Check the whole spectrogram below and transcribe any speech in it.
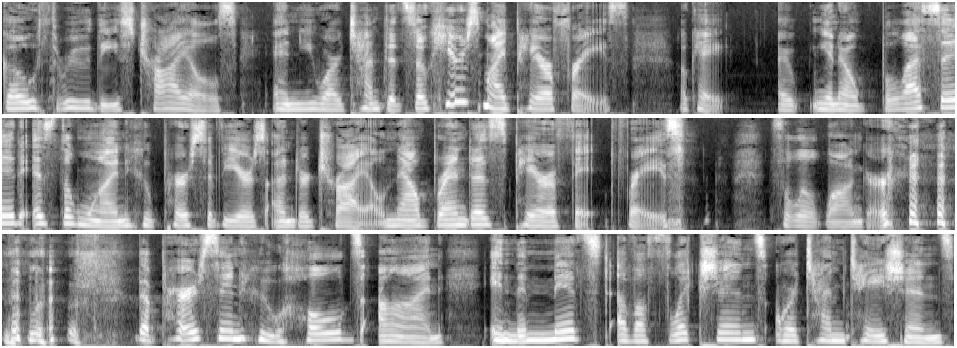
go through these trials and you are tempted. So here's my paraphrase. Okay. I, you know, blessed is the one who perseveres under trial. Now, Brenda's paraphrase. It's a little longer. the person who holds on in the midst of afflictions or temptations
